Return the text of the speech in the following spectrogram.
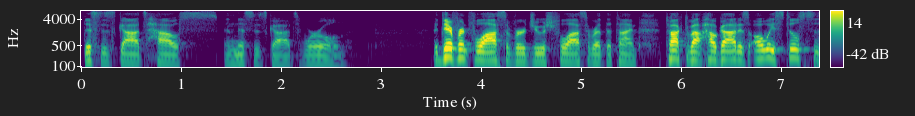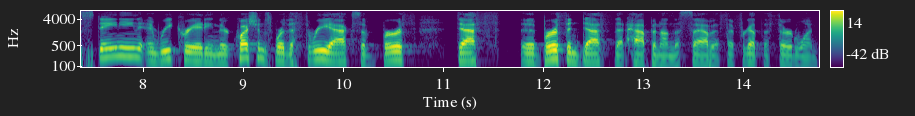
This is God's house and this is God's world. A different philosopher, Jewish philosopher at the time, talked about how God is always still sustaining and recreating. Their questions were the three acts of birth, death, uh, birth and death that happen on the Sabbath. I forgot the third one.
